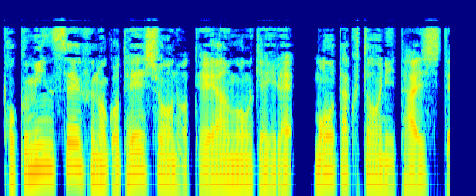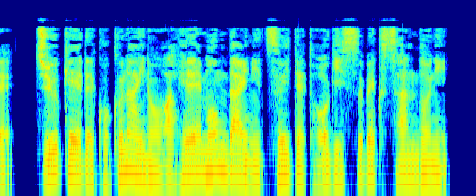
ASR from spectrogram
国民政府のご提唱の提案を受け入れ、毛沢東に対して、重慶で国内の和平問題について討議すべく3度に、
